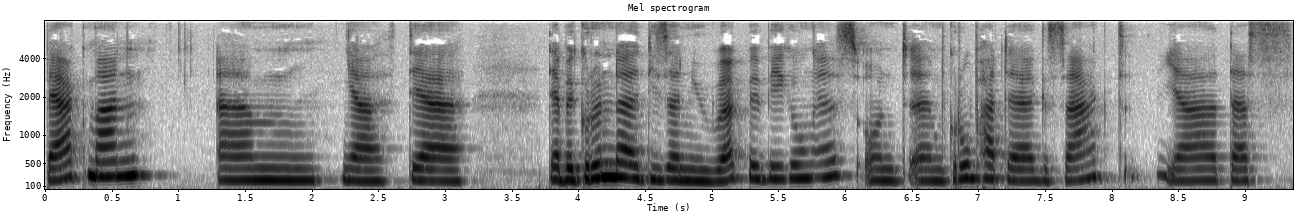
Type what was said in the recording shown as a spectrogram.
Bergmann, ähm, ja, der, der Begründer dieser New Work-Bewegung ist. Und ähm, grob hat er gesagt, ja, dass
